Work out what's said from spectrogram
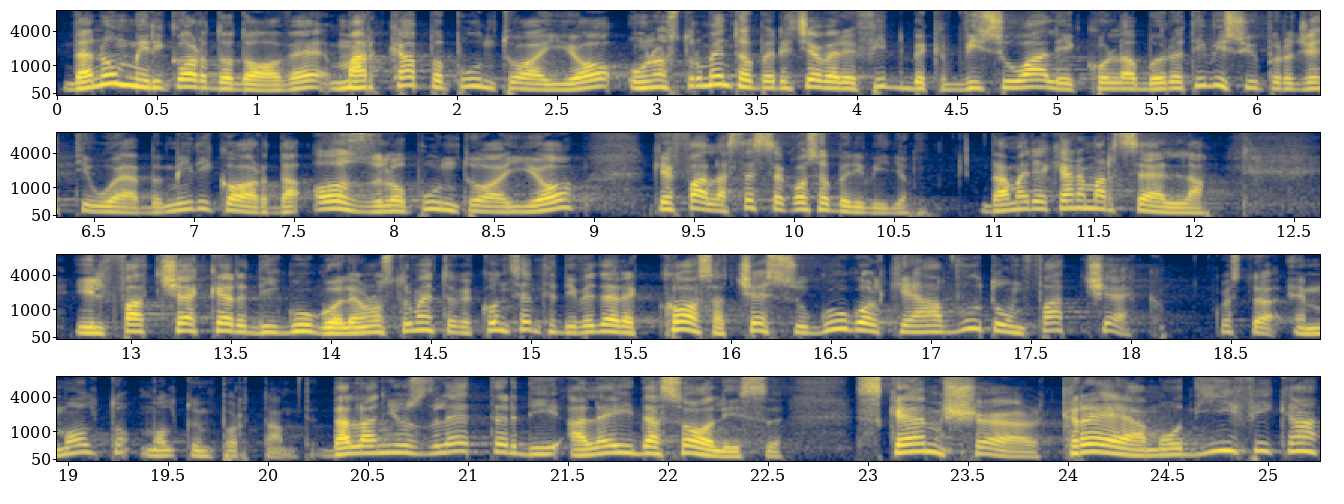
Da non mi ricordo dove, markup.io, uno strumento per ricevere feedback visuali e collaborativi sui progetti web, mi ricorda oslo.io che fa la stessa cosa per i video. Da Maria Chiara Marcella, il fact checker di Google è uno strumento che consente di vedere cosa c'è su Google che ha avuto un fact check. Questo è molto molto importante. Dalla newsletter di Aleida Solis, Scam Share, crea, modifica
